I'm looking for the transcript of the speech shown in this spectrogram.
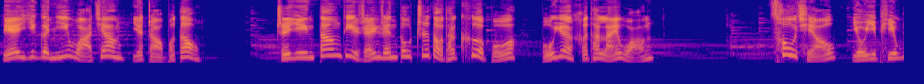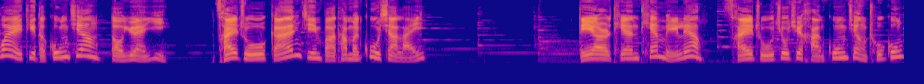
连一个泥瓦匠也找不到，只因当地人人都知道他刻薄，不愿和他来往。凑巧有一批外地的工匠倒愿意。财主赶紧把他们雇下来。第二天天没亮，财主就去喊工匠出工，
